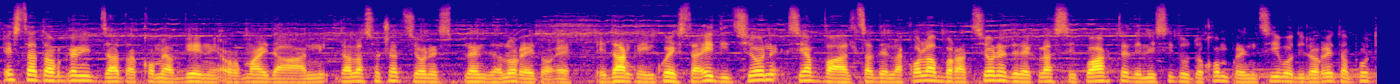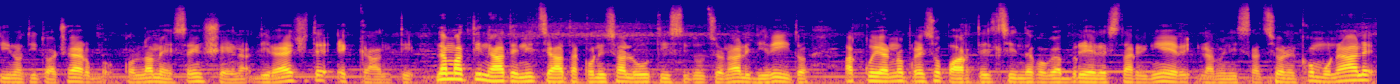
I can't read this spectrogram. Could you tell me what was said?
è stata organizzata come avviene ormai da anni dall'associazione Splendida Loreto e, ed anche in questa edizione si avvalsa della collaborazione delle classi quarte dell'Istituto Comprensivo di Loreto Aprutino Tito Acerbo con la messa in scena di recite e canti. La mattinata è iniziata con i saluti istituzionali di rito a cui hanno preso parte il sindaco Gabriele Starinieri, l'amministrazione comunale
